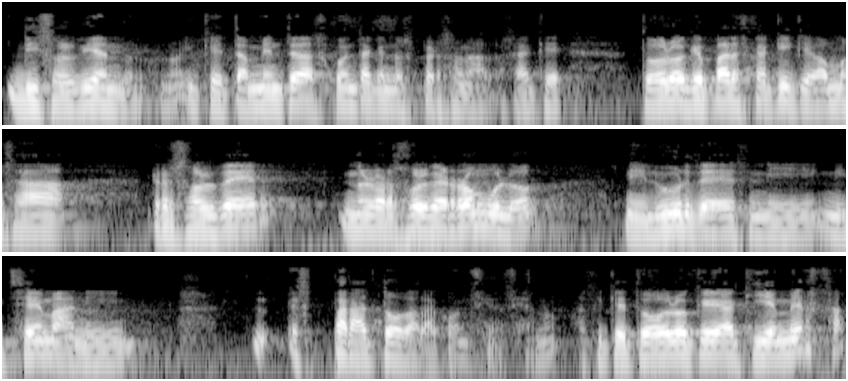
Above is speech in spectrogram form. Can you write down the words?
disolviéndolo, ¿no? y que también te das cuenta que no es personal. O sea, que todo lo que parezca aquí que vamos a resolver, no lo resuelve Rómulo, ni Lourdes, ni, ni Chema, ni... es para toda la conciencia. Así que todo lo que aquí emerja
